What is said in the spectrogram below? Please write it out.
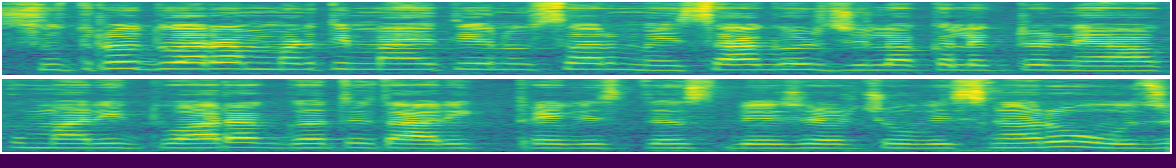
સૂત્રો દ્વારા મળતી માહિતી અનુસાર મહીસાગર જિલ્લા કલેક્ટર નેહાકુમારી દ્વારા ગત તારીખ ત્રેવીસ દસ બે હજાર ચોવીસના રોજ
